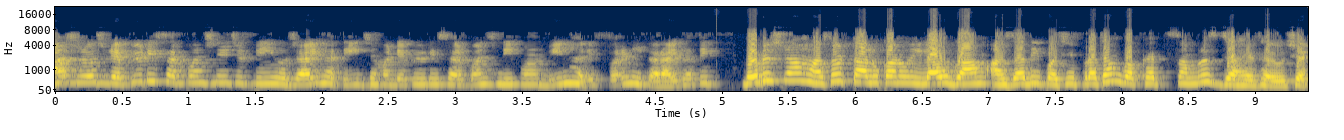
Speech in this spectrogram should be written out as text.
આજ રોજ ડેપ્યુટી સરપંચની ચૂંટણી યોજાઈ હતી, જેમાં ડેપ્યુટી સરપંચની પણ બિનહરીફ વરણી કરાઈ હતી. ભરૂચના હાંસોદ તાલુકાનું ઇલાવ ગામ આઝાદી પછી પ્રથમ વખત સમરસ જાહેર થયું છે.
